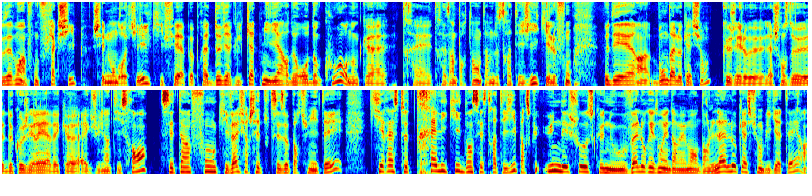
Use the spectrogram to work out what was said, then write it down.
Nous avons un fonds flagship chez le Monde Rothschild qui fait à peu près 2,4 milliards d'euros d'encours, donc euh, très très important en termes de stratégie, qui est le fonds EDR Bon d'allocation que j'ai la chance de, co-gérer avec euh, avec Julien Tisserand. C'est un fonds qui va chercher toutes ces opportunités, qui reste très liquide dans ses stratégies parce qu'une des choses que nous valorisons énormément dans l'allocation obligataire,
